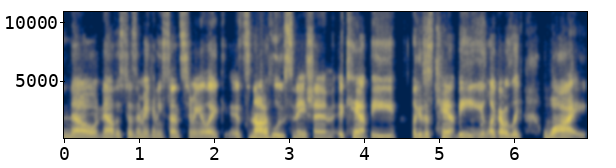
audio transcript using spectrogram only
no now this doesn't make any sense to me. Like it's not a hallucination. It can't be. Like it just can't be. Like i was like why?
